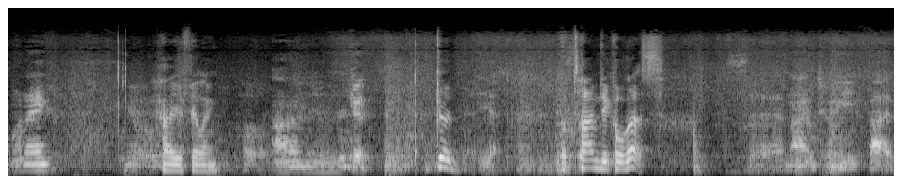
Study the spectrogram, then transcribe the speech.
Morning. How are you feeling? I'm good. Good. Yeah. What time do you call this? It's uh, 9.25.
